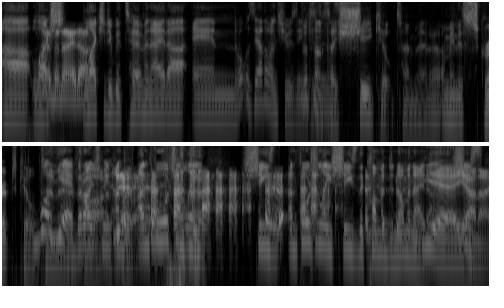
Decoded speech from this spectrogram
Uh, like she, like she did with Terminator, and what was the other one she was in? Let's She was not say she killed Terminator. I mean, the script killed. Terminator. Well, Terminator yeah, but I just mean, 5. un- unfortunately, she's unfortunately she's the common denominator. Yeah, yeah, I she's, know.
